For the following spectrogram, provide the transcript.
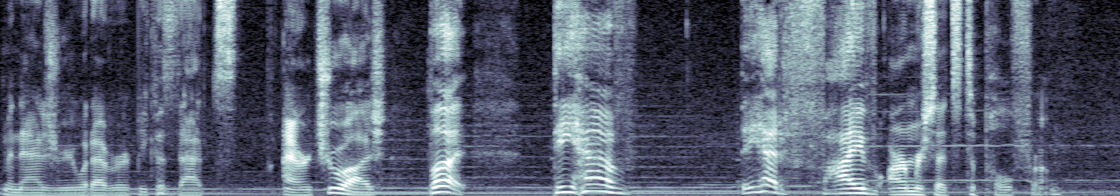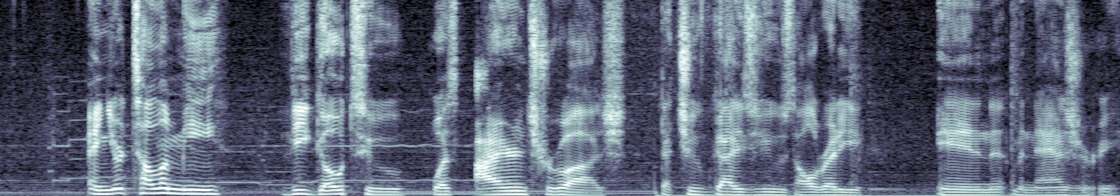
Menagerie, whatever, because that's Iron Truage. But they have they had five armor sets to pull from, and you're telling me the go-to was Iron Truage that you guys used already in Menagerie.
